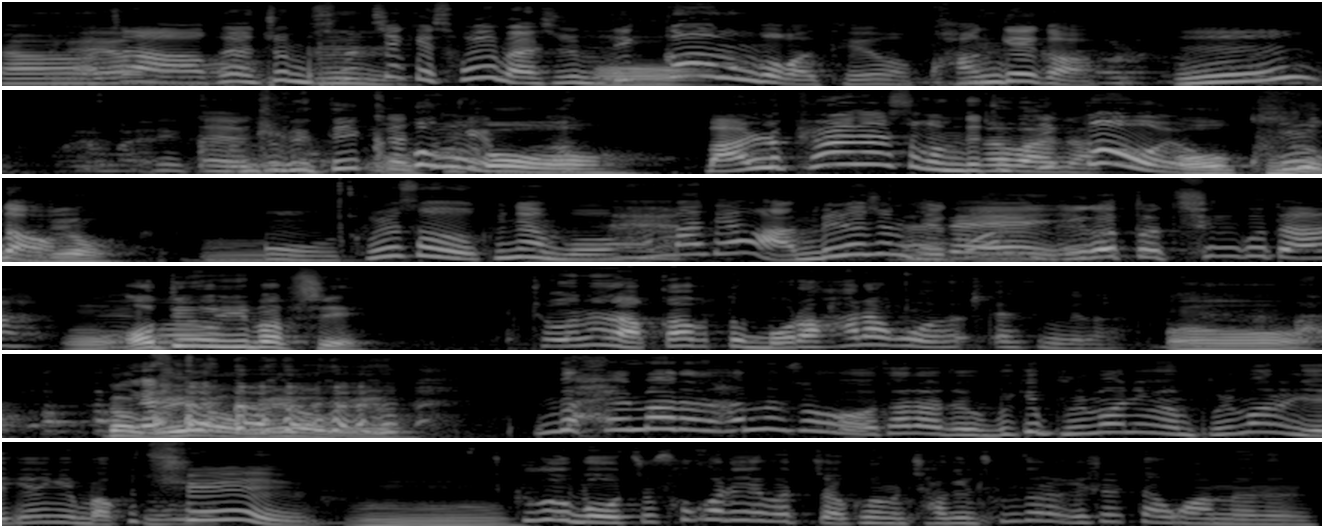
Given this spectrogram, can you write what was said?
아, 맞아. 그냥 좀 솔직히 소위 말해서 좀 띠꺼우는 것 같아요. 관계가. 음? 네, 좀 그러니까 좀 어, 말로 표현할 수가 없는데 좀 어, 맞아. 띠꺼워요. 어 둘 구려 다. 구려. 음. 어, 그래서 그냥 뭐 한마디 하고 안 빌려주면 될것 네, 같은데. 이것도 친구다. 어, 어때요 휘밥 씨? 저는 아까부터 뭐라 하라고 했습니다. 어. 그러니까 왜요 왜요 왜요? 근데 할 말은 하면서 살아죠. 이게 불만이면 불만을 얘기하는 게 맞고. 그치. 음, 그걸 뭐 어쩌 소가리 해봤자 그러면 자기는 손절하기 싫다고 하면은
